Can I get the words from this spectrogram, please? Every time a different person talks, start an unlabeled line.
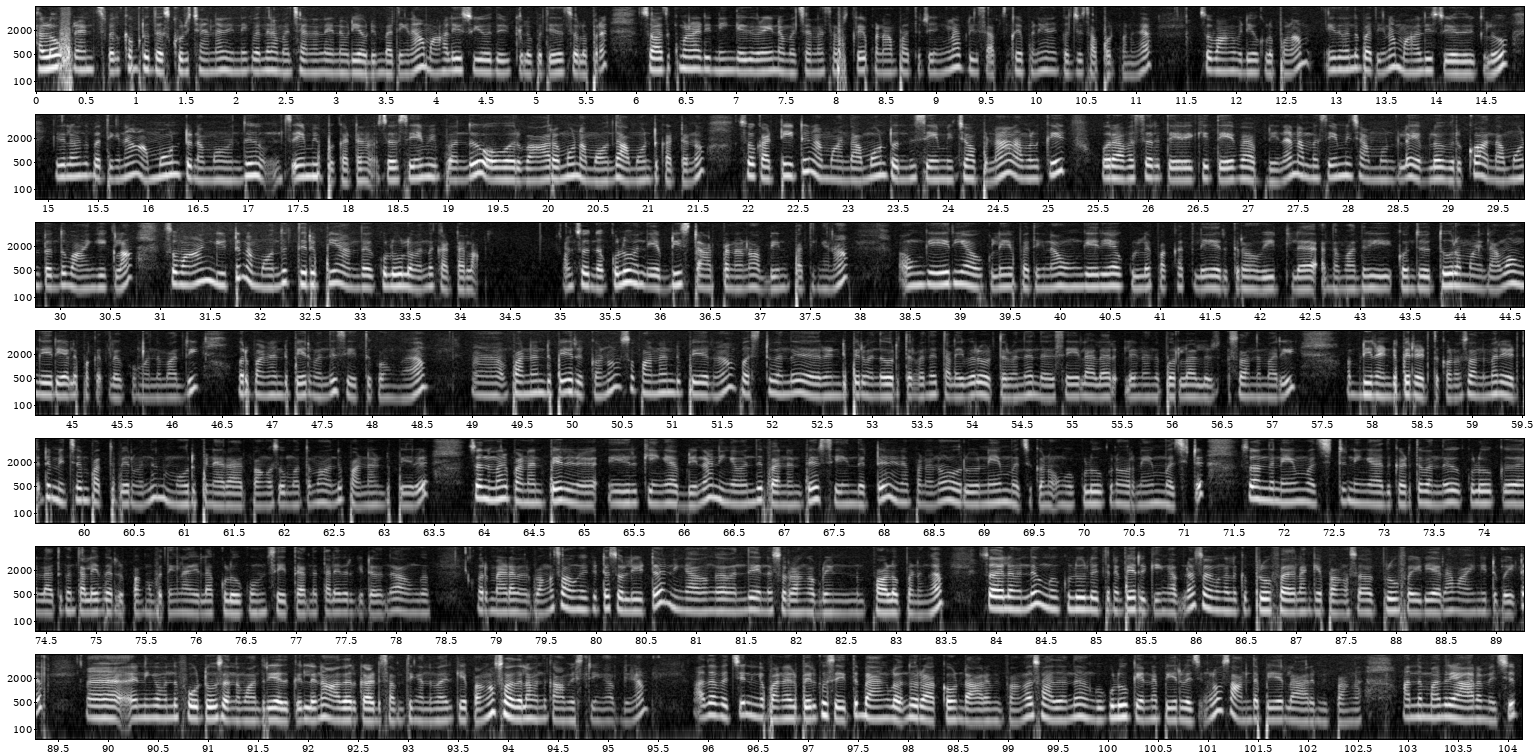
Hello friends welcome to the school channel இன்றைக்கி வந்து நம்ம சேனலில் என்ன வீடியோ அப்படின்னு பார்த்தீங்கன்னா மகளிர் சுய உதவிக்குழு பற்றி தான் சொல்ல போகிறேன் ஸோ அதுக்கு முன்னாடி நீங்கள் இதுவரையும் நம்ம சேனலை சப்ஸ்கிரைப் பண்ணால் பார்த்துட்டீங்களா ப்ளீஸ் சப்ஸ்கிரைப் பண்ணி எனக்கு கொஞ்சம் சப்போர்ட் பண்ணுங்கள் ஸோ வாங்க வீடியோக்குள்ளே போகலாம் இது வந்து பார்த்திங்கன்னா மாலி சுயதவிக்குழு இதில் வந்து பார்த்திங்கன்னா அமௌண்ட்டு நம்ம வந்து சேமிப்பு கட்டணும். ஸோ சேமிப்பு வந்து ஒவ்வொரு வாரமும் நம்ம வந்து அமௌண்ட்டு கட்டணும். ஸோ கட்டிட்டு நம்ம அந்த அமௌண்ட் வந்து சேமித்தோம் அப்படின்னா நம்மளுக்கு ஒரு அவசர தேவைக்கு தேவை அப்படின்னா நம்ம சேமித்த அமௌண்ட்டில் எவ்வளோ இருக்கோ அந்த அமௌண்ட் வந்து வாங்கிக்கலாம். ஸோ வாங்கிட்டு நம்ம வந்து திருப்பி அந்த குழுவில் வந்து கட்டலாம். ஸோ இந்த குழு வந்து எப்படி ஸ்டார்ட் பண்ணணும் அப்படின்னு பார்த்தீங்கன்னா உங்கள் ஏரியாவுக்குள்ளேயே பார்த்தீங்கன்னா உங்கள் ஏரியாவுக்குள்ளே பக்கத்துலேயே இருக்கிற வீட்டில் அந்த மாதிரி கொஞ்சம் தூரமாக இல்லாமல் உங்கள் ஏரியாவில் பக்கத்தில் இருக்கவங்க அந்த மாதிரி ஒரு பன்னெண்டு பேர் வந்து சேர்த்துக்கோங்க. பன்னெண்டு பேர் இருக்கணும். ஸோ பன்னெண்டு பேர்னால் ஃபஸ்ட்டு வந்து ரெண்டு பேர் வந்து ஒருத்தர் வந்து தலைவர் ஒருத்தர் வந்து அந்த செயலாளர் இல்லைன்னா அந்த பொருளாளர். ஸோ அந்த மாதிரி அப்படி ரெண்டு பேர் எடுத்துக்கணும். ஸோ அந்த மாதிரி எடுத்துகிட்டு மிச்சம் பத்து பேர் வந்து நம்ம உறுப்பினராக இருப்பாங்க. ஸோ மொத்தமாக வந்து பன்னெண்டு பேர். ஸோ அந்த மாதிரி பன்னெண்டு பேர் இருக்கீங்க அப்படின்னா நீங்கள் வந்து பன்னெண்டு பேர் சேர்ந்துட்டு என்ன பண்ணணும்? ஒரு நேம் வச்சுக்கணும். உங்கள் குழுவுக்குன்னு ஒரு நேம் வச்சுட்டு ஸோ அந்த நேம் வச்சுட்டு நீங்கள் அதுக்கடுத்து வந்து குழுவுக்கு எல்லாத்துக்கும் தலைவர் இருப்பாங்க பார்த்தீங்களா? எல்லா குழுவுக்கும் சேர்த்து அந்த தலைவர்கிட்ட வந்து அவங்க ஒரு மேடம் இருப்பாங்க. ஸோ அவங்கக்கிட்ட சொல்லிவிட்டு நீங்கள் அவங்க வந்து என்ன சொல்கிறாங்க அப்படின்னு ஃபாலோ பண்ணுங்கள் ஸோ அதில் வந்து உங்கள் குழுவில் இத்தனை பேர் இருக்கீங்க அப்படின்னா ஸோ இவங்களுக்கு ப்ரூஃப் அதெல்லாம் கேட்பாங்க. ஸோ ப்ரூஃப் ஐடியாலாம் வாங்கிட்டு போயிட்டு uh, நீங்கள் வந்து ஃபோட்டோஸ் அந்த மாதிரி அதுக்கு இல்லைன்னா ஆதார் கார்டு சம்திங் அந்த மாதிரி கேட்பாங்க. ஸோ அதெல்லாம் வந்து காமிச்சிட்டிங்க அப்படின்னா அதை வச்சு நீங்கள் பன்னெண்டு பேருக்கும் சேர்த்து பேங்க்கில் வந்து ஒரு அக்கௌண்ட் ஆரம்பிப்பாங்க. ஸோ அது வந்து அவங்க குழுவுக்கு என்ன பேர் வச்சுங்களோ ஸோ அந்த பேரில் ஆரம்பிப்பாங்க. அந்த மாதிரி ஆரம்பித்து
